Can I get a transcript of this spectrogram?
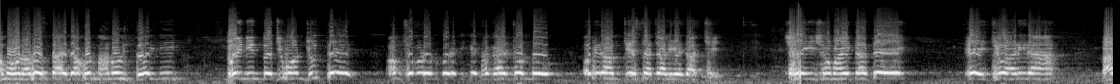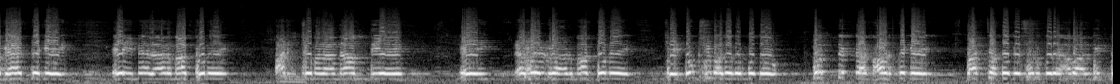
এমন অবস্থায় যখন মানুষ দৈনিক জীবন যুদ্ধে অংশগ্রহণ করে টিকে থাকার জন্য অবিরাম চেষ্টা চালিয়ে যাচ্ছে, সেই সময়টাতে এই জুয়ারিরা বাগেরহাট থেকে এই মেলার মাধ্যমে বাণিজ্য মেলা নাম দিয়ে এই ড্রয়ার মাধ্যমে সেই মতো প্রত্যেকটা ঘর থেকে বাচ্চা থেকে শুরু করে আবার বৃদ্ধ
